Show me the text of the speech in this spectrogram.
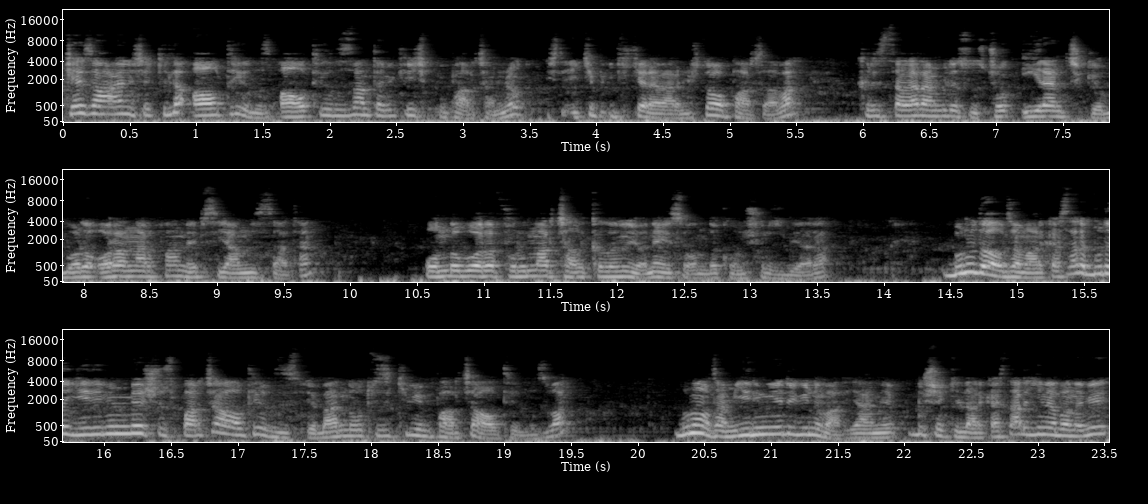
Keza aynı şekilde 6 yıldız. 6 yıldızdan tabii ki hiçbir parçam yok. İşte 2 iki, iki kere vermişti o parçalar var. Kristallerden biliyorsunuz çok iğrenç çıkıyor. Bu arada oranlar falan hepsi yanlış zaten. Onda bu ara forumlar çalkalanıyor. Neyse onu da konuşuruz bir ara. Bunu da alacağım arkadaşlar. Bu da 7500 parça 6 yıldız istiyor. Bende 32.000 parça 6 yıldız var. Bunu alacağım 27 günü var. Yani bu şekilde arkadaşlar yine bana bir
